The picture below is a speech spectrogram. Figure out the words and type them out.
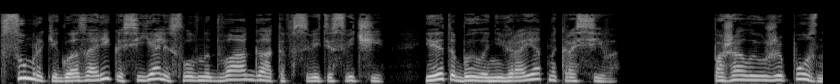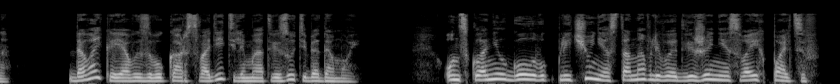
В сумраке глаза Рика сияли, словно два агата в свете свечи, и это было невероятно красиво. «Пожалуй, уже поздно. Давай-ка я вызову кар с водителем и отвезу тебя домой». Он склонил голову к плечу, не останавливая движение своих пальцев,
